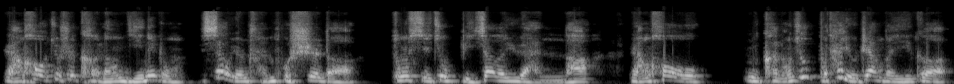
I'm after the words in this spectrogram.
然后就是可能离那种校园淳朴式的东西就比较的远了，然后你可能就不太有这样的一个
